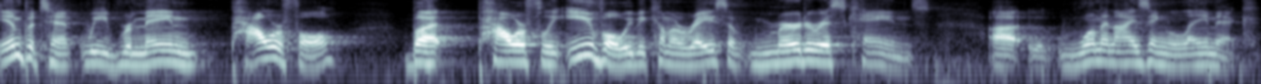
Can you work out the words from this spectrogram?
impotent, we remain powerful, but powerfully evil. We become a race of murderous Cains, uh, womanizing Lamech,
